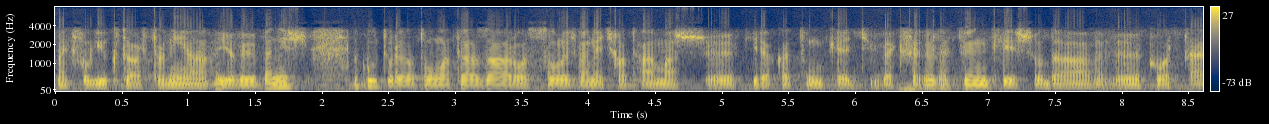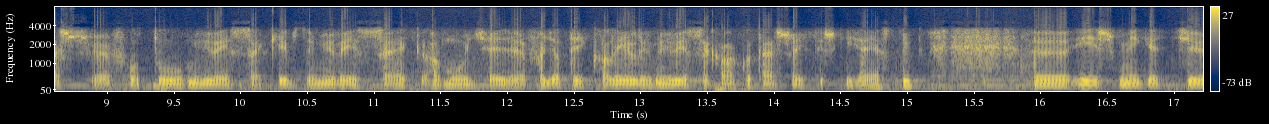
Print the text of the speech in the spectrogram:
meg fogjuk tartani a jövőben is. A kultúrautomata az arról szól, hogy van egy hatalmas kirakatunk, egy üvegfelületünk, és oda kortás fotóművészek, képzőművészek, amúgy egy fogyatékkal élő művészek alkotásait is kihelyeztük. És még egy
